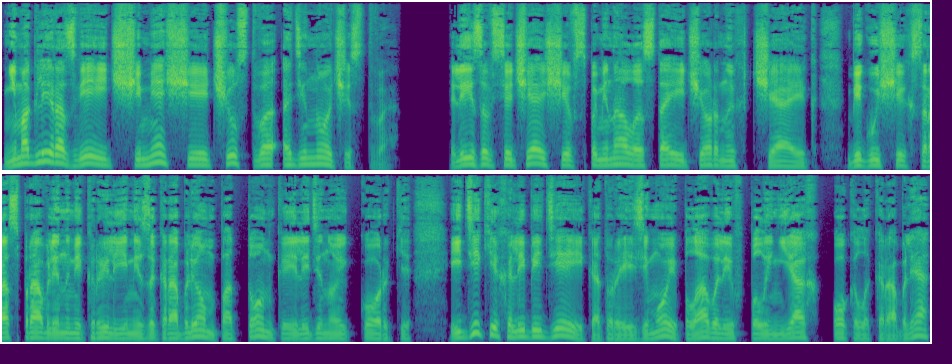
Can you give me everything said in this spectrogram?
не могли развеять щемящее чувство одиночества, Лиза все чаще вспоминала стаи черных чаек, бегущих с расправленными крыльями за кораблем по тонкой ледяной корке, и диких лебедей, которые зимой плавали в полыньях около корабля,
